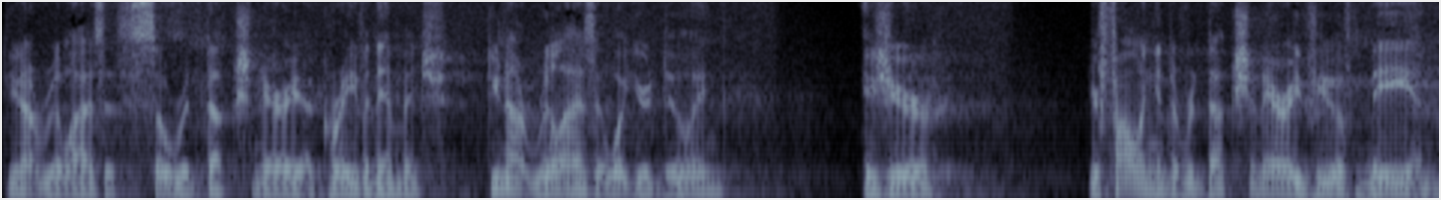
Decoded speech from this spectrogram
Do you not realize that it's so reductionary, a graven image? Do you not realize that what you're doing is you're, you're falling into reductionary view of me and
